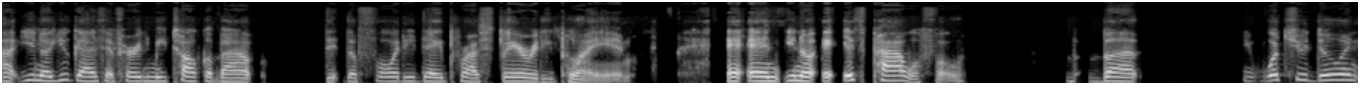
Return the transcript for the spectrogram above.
Uh, you know, you guys have heard me talk about the, the 40 day prosperity plan. And, and you know, it, it's powerful. But what you're doing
